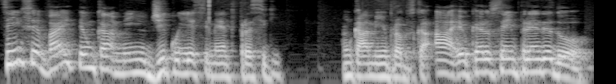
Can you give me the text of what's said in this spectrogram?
sim, você vai ter um caminho de conhecimento para seguir. Um caminho para buscar. Ah, eu quero ser empreendedor.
